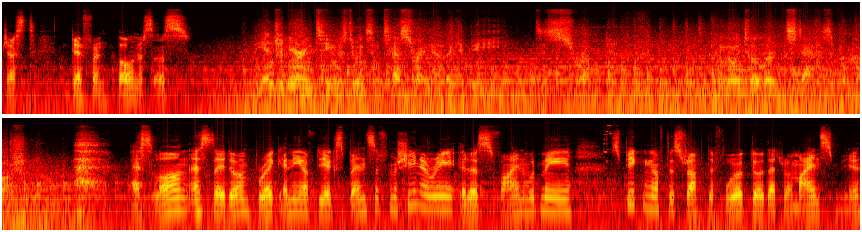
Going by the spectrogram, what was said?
just different bonuses. The engineering team is doing some tests right now that could be disruptive. I'm going to alert the staff as a precaution. As long as they don't break any of the expensive machinery, it is fine with me. Speaking of disruptive work though, that reminds me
